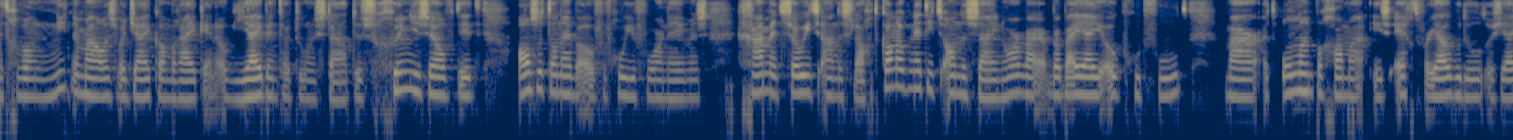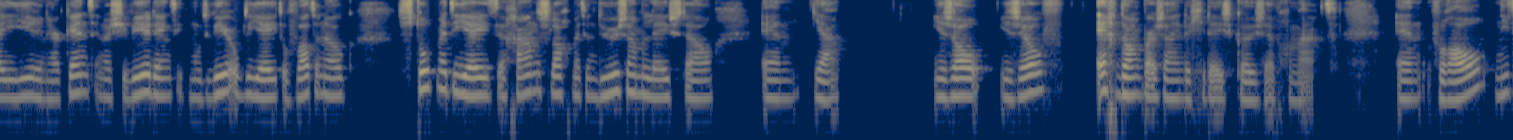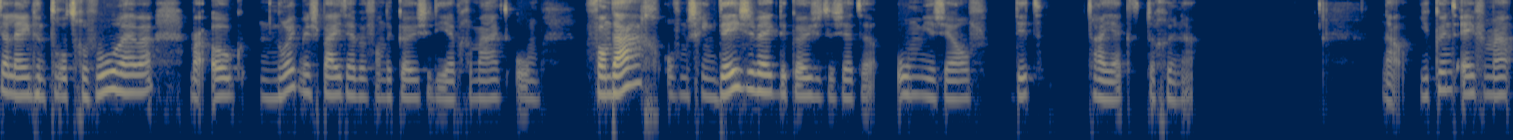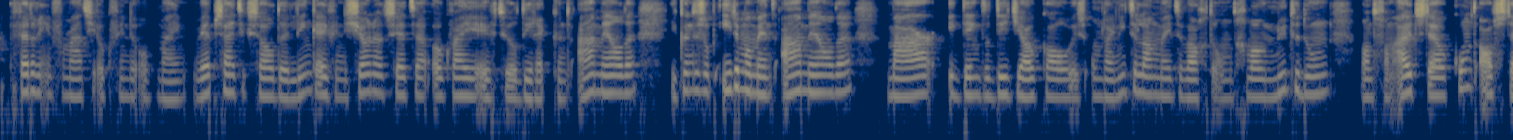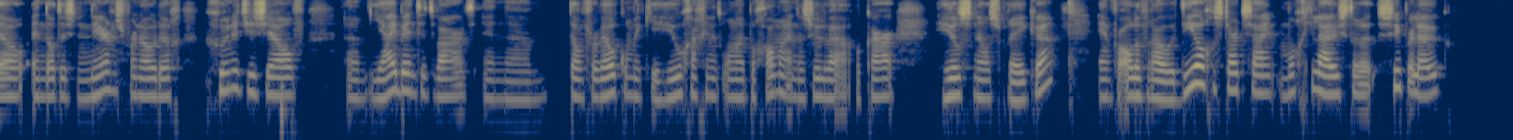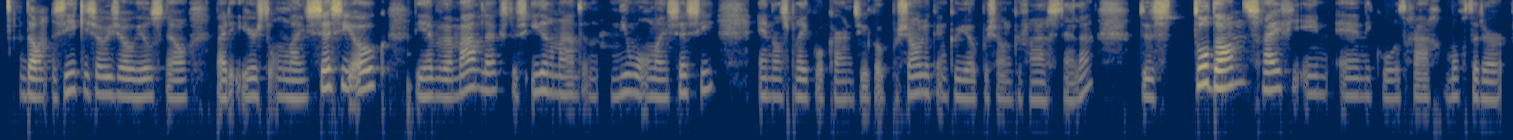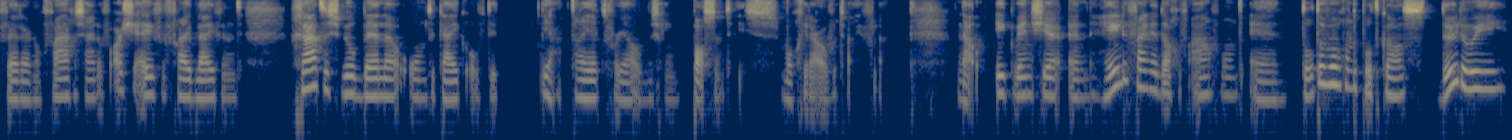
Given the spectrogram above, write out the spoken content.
het gewoon niet normaal is wat jij kan bereiken. En ook jij bent daartoe in staat. Dus gun jezelf dit. Als we het dan hebben over goede voornemens, ga met zoiets aan de slag. Het kan ook net iets anders zijn hoor, waar, waarbij jij je ook goed voelt. Maar het online programma is echt voor jou bedoeld als jij je hierin herkent. En als je weer denkt, ik moet weer op dieet of wat dan ook. Stop met diëten, ga aan de slag met een duurzame leefstijl. En ja, je zal jezelf echt dankbaar zijn dat je deze keuze hebt gemaakt. En vooral niet alleen een trots gevoel hebben, maar ook nooit meer spijt hebben van de keuze die je hebt gemaakt om vandaag of misschien deze week de keuze te zetten om jezelf dit traject te gunnen. Nou, je kunt even verdere informatie ook vinden op mijn website. Ik zal de link even in de show notes zetten, ook waar je eventueel direct kunt aanmelden. Je kunt dus op ieder moment aanmelden, maar ik denk dat dit jouw call is om daar niet te lang mee te wachten, om het gewoon nu te doen. Want van uitstel komt afstel en dat is nergens voor nodig. Gun het jezelf. Ehm, jij bent het waard en ehm, dan verwelkom ik je heel graag in het online programma en dan zullen we elkaar heel snel spreken. En voor alle vrouwen die al gestart zijn, mocht je luisteren, superleuk. Dan zie ik je sowieso heel snel bij de eerste online sessie ook. Die hebben we maandelijks, dus iedere maand een nieuwe online sessie. En dan spreken we elkaar natuurlijk ook persoonlijk en kun je ook persoonlijke vragen stellen. Dus tot dan, schrijf je in en ik hoor het graag mochten er verder nog vragen zijn. Of als je even vrijblijvend gratis wilt bellen om te kijken of dit ja, traject voor jou misschien passend is, mocht je daarover twijfelen. Nou, ik wens je een hele fijne dag of avond en tot de volgende podcast. Doei doei!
